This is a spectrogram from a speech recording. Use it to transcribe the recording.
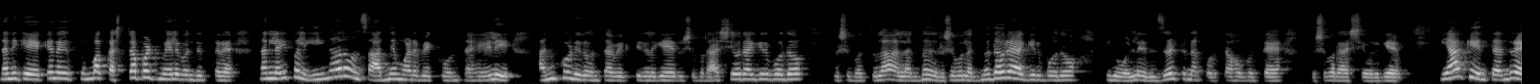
ನನಗೆ ಯಾಕೆಂದ್ರೆ ತುಂಬಾ ಕಷ್ಟಪಟ್ಟು ಮೇಲೆ ಬಂದಿರ್ತಾರೆ. ನನ್ನ ಲೈಫಲ್ಲಿ ಏನಾರು ಒಂದು ಸಾಧನೆ ಮಾಡಬೇಕು ಅಂತ ಹೇಳಿ ಅನ್ಕೊಂಡಿರುವಂತ ವ್ಯಕ್ತಿಗಳಿಗೆ ಋಷಭ ರಾಶಿಯವರಾಗಿರ್ಬೋದು ಋಷಭ ತುಲಾ ಲಗ್ನ ಋಷಭ ಲಗ್ನದವರೇ ಆಗಿರ್ಬೋದು. ಇದು ಒಳ್ಳೆ ರಿಸಲ್ಟ್ನ ಕೊಡ್ತಾ ಹೋಗುತ್ತೆ ವೃಷಭ ರಾಶಿಯವರಿಗೆ. ಯಾಕೆ ಅಂತಂದ್ರೆ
